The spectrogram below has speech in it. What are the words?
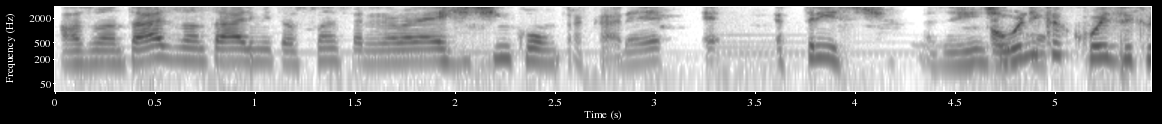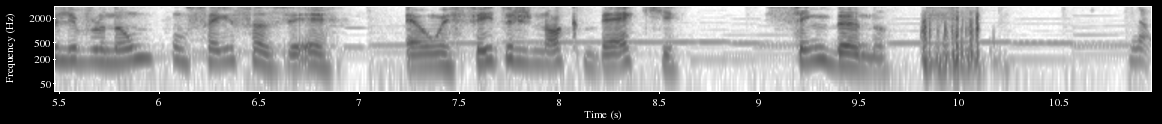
as vantagens, vantagens, limitações, para a gente encontra, cara. É, é, é, triste, mas a gente. A encontra. única coisa que o livro não consegue fazer é um efeito de knockback sem dano. Não,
